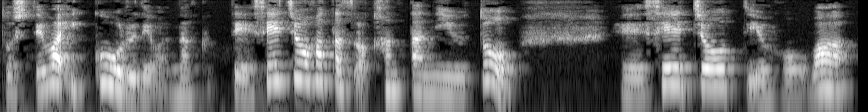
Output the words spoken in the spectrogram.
としてはイコールではなくて、成長発達は簡単に言うと、えー成長っていう方は、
